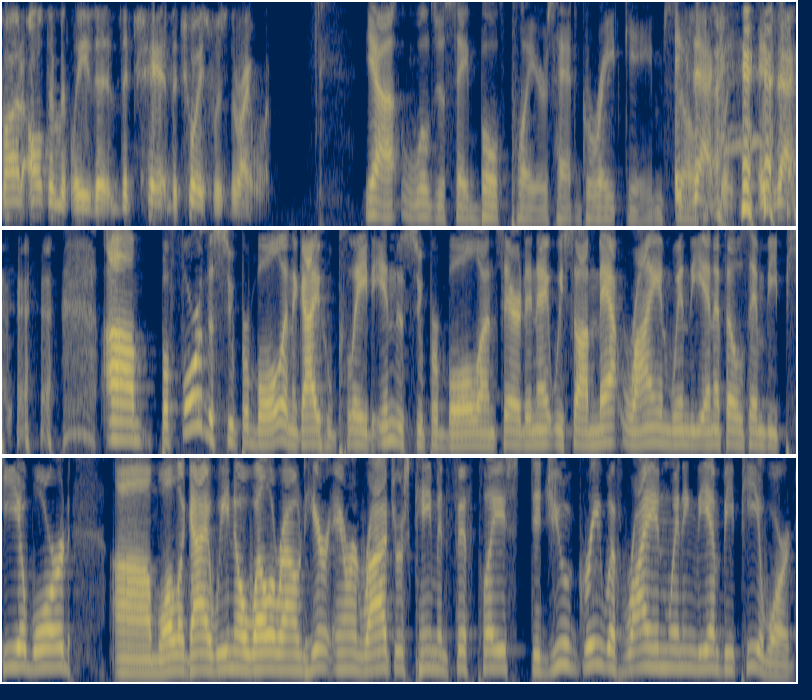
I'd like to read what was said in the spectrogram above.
but ultimately the the cha- the choice was the right one. Yeah, we'll just say both players had great games. So. Exactly, exactly. um, before the Super Bowl, and a guy who played in the Super Bowl on Saturday night, we saw Matt Ryan win the NFL's MVP award. Um, well, a guy we know well around here, Aaron Rodgers, came in fifth place. Did you agree with Ryan winning the MVP award?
